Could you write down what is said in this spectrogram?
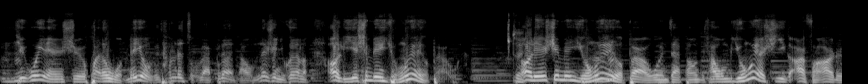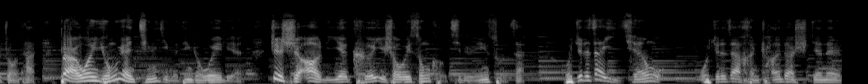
嗯其实威廉是换到我们的右路，他们的左路来不断地打我们。那时候你会看到奥里耶身边永远有贝尔温。奥利耶身边永远有贝尔温在帮助他，我们永远是一个二防二的状态，贝尔温永远紧紧的盯着威廉，这是奥利耶可以稍微松口气的原因所在。我觉得在以前，我我觉得在很长一段时间内，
